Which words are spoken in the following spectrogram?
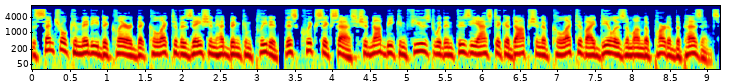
the Central Committee declared that collectivization had been completed. This quick success should not be confused with enthusiastic adoption of collective idealism on the part of the peasants.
